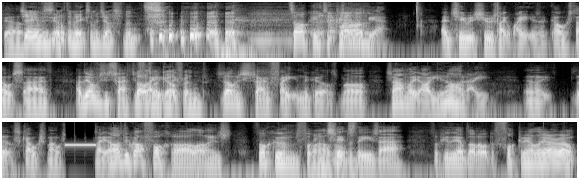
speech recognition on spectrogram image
Girl. James is gonna have to make some adjustments. talking to Claudia, and she was she was like "Wait, there's a ghost outside, and they obviously tried to that was my frighten the- girlfriend. She's obviously trying to frighten the girls more. So I'm like, oh, you're all right. And like, little scouse mouse, like, oh, they've got fuck all on his Fucking fucking Wild tits woman. these are. Fucking, they don't know what the fucking hell they are about.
